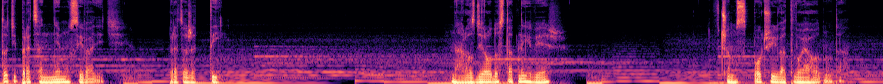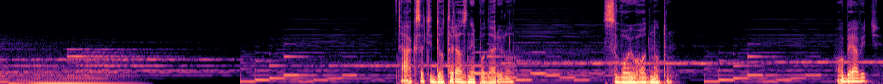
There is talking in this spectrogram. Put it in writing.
To ti predsa nemusí vadiť, pretože ty na rozdiel od ostatných vieš, v čom spočíva tvoja hodnota. A ak sa ti doteraz nepodarilo svoju hodnotu objaviť,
